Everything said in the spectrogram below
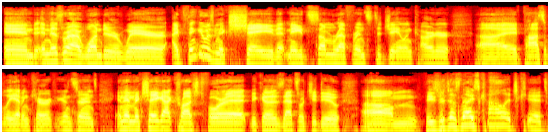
And and that's where I wonder where I think it was McShay that made some reference to Jalen Carter uh, possibly having character concerns, and then McShay got crushed for it because that's what you do. Um, these are just nice college kids.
